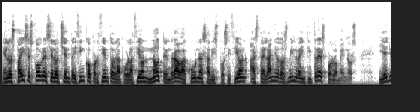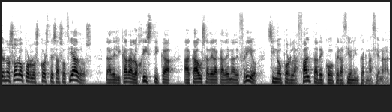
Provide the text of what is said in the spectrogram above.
en los países pobres el 85% de la población no tendrá vacunas a disposición hasta el año 2023 por lo menos, y ello no solo por los costes asociados, la delicada logística a causa de la cadena de frío, sino por la falta de cooperación internacional.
